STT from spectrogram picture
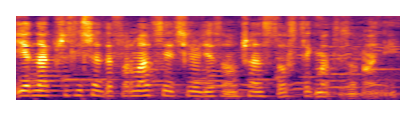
Jednak przez liczne deformacje ci ludzie są często stygmatyzowani.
